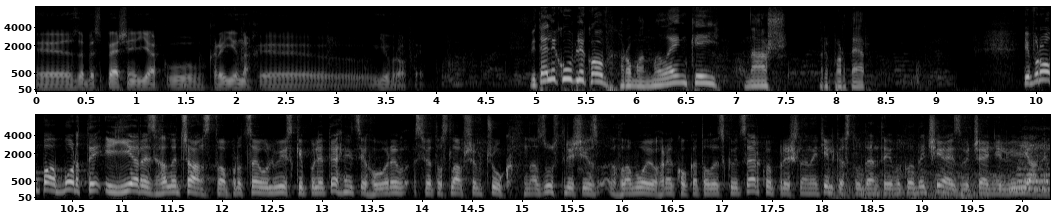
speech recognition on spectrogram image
е, забезпечення, як у країнах е, Європи. Віталій Кубліков, Роман Миленький, наш репортер. Європа, аборти і єресь галичанства. Про це у Львівській політехніці говорив Святослав Шевчук. На зустріч із главою греко-католицької церкви прийшли не тільки студенти і викладачі, а й звичайні львів'яни.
